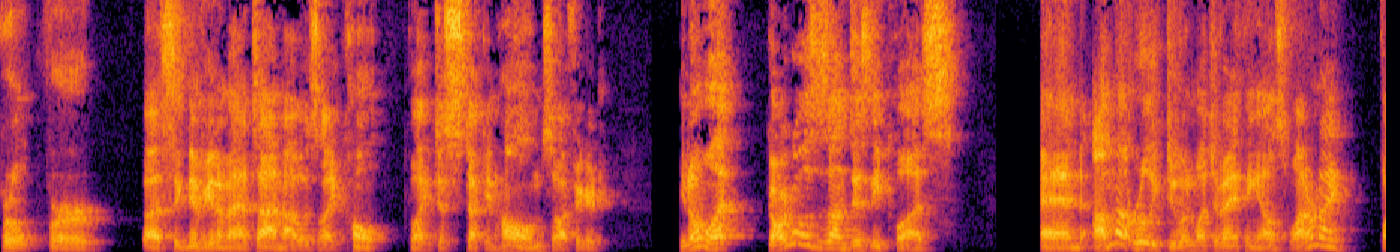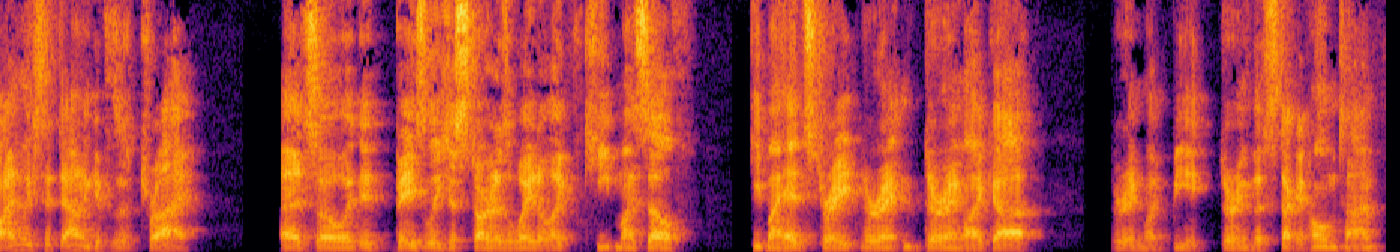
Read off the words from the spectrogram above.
for for a significant amount of time, I was like home, like just stuck in home. So I figured, you know what, Gargoyles is on Disney Plus, and I'm not really doing much of anything else. Why don't I finally sit down and give this a try? And so it, it basically just started as a way to like keep myself, keep my head straight during during like uh during like being during the stuck at home time.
